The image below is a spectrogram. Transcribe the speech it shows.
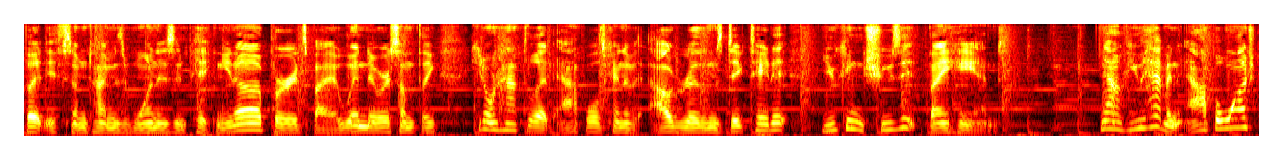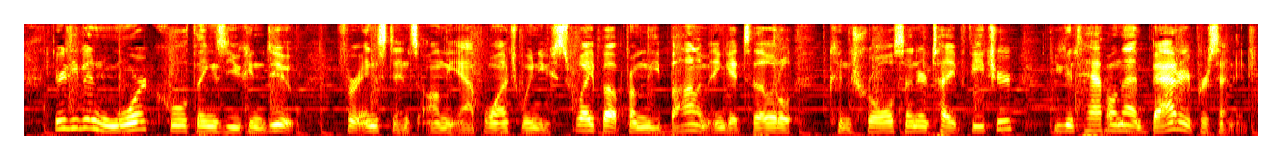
But if sometimes one isn't picking it up or it's by a window or something, you don't have to let Apple's kind of algorithms dictate it. You can choose it by hand. Now, if you have an Apple Watch, there's even more cool things you can do. For instance, on the Apple Watch, when you swipe up from the bottom and get to the little control center type feature, you can tap on that battery percentage.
